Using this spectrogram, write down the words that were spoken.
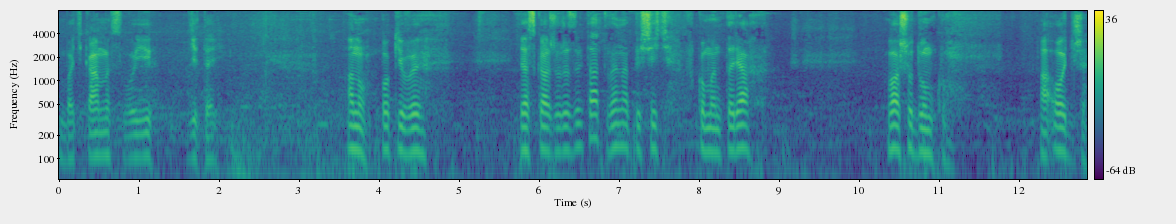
батьками своїх дітей. Ану, поки ви я скажу результат, ви напишіть в коментарях вашу думку. А отже,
